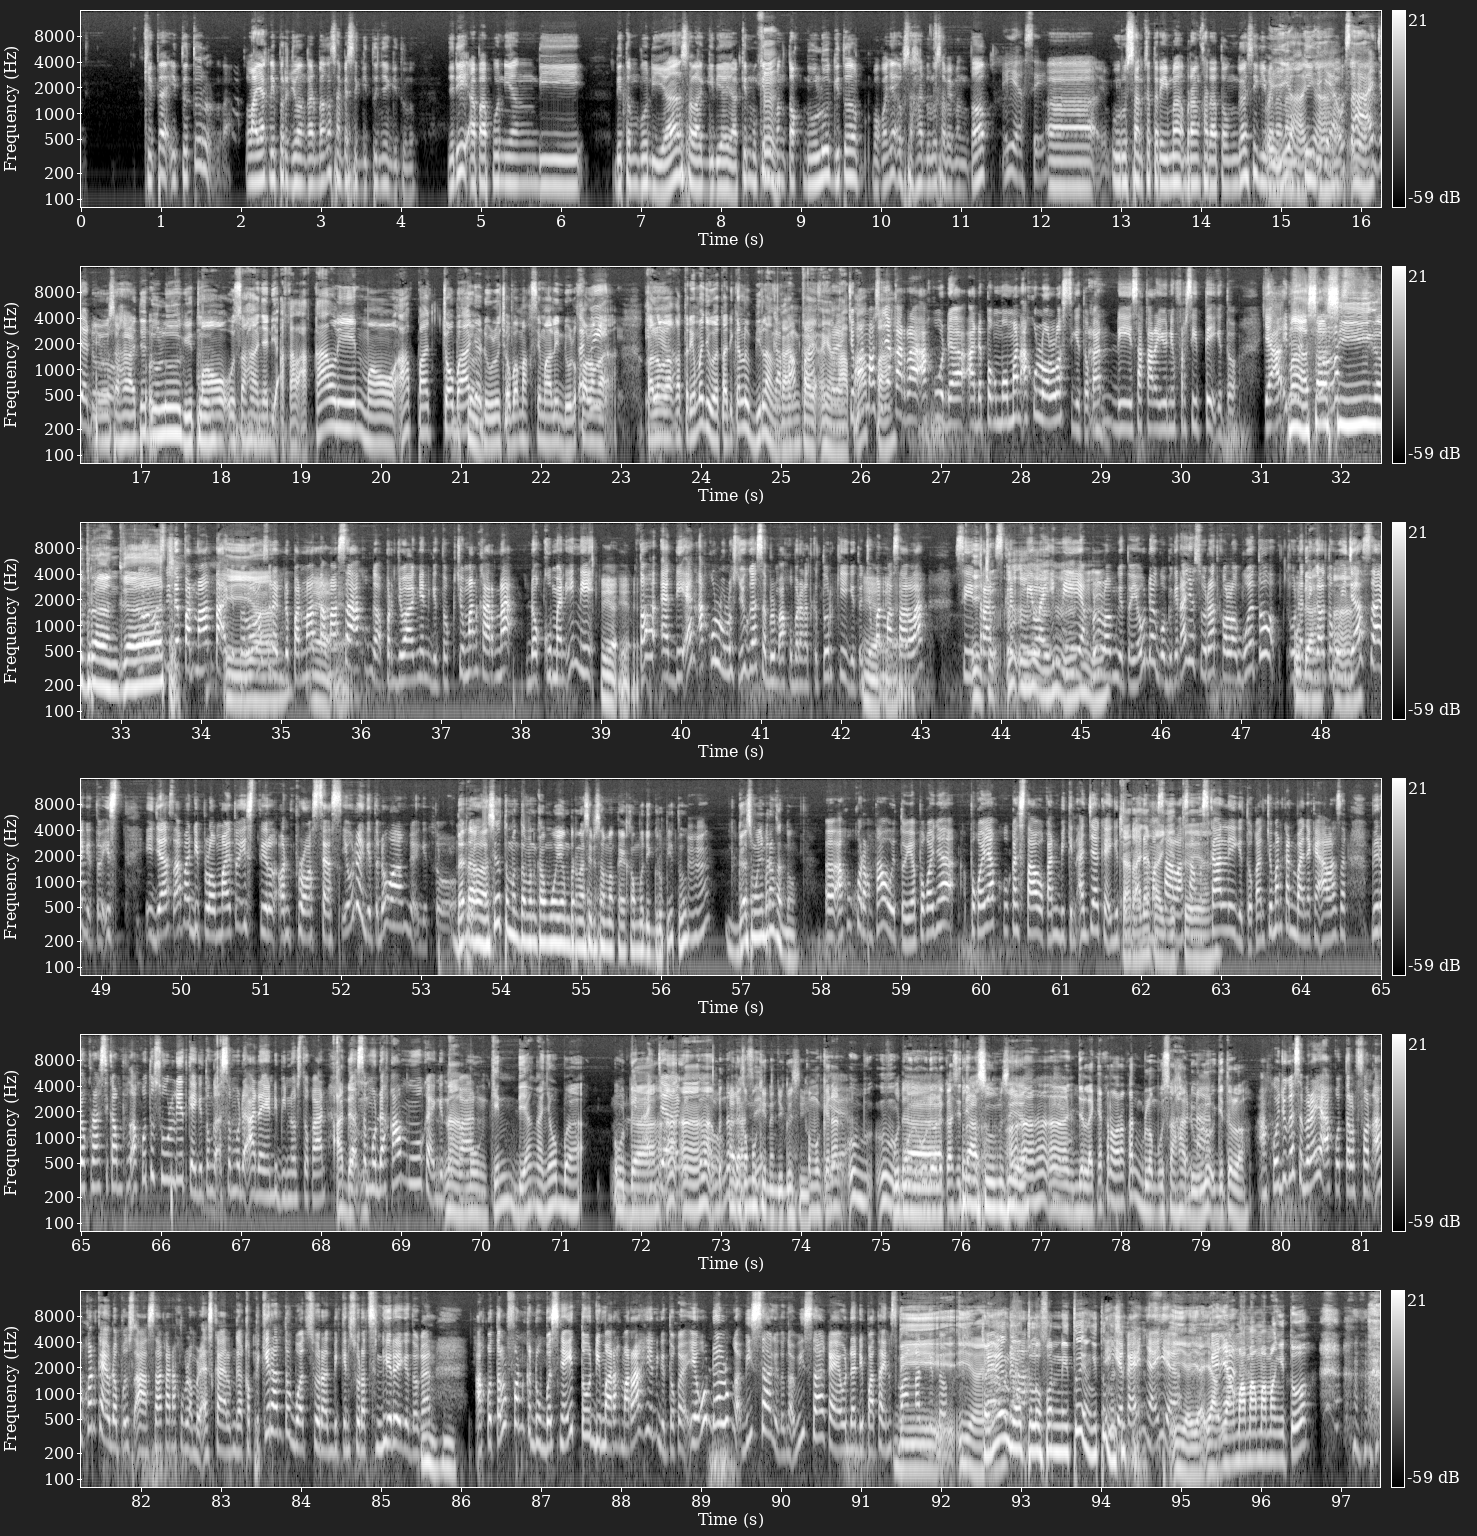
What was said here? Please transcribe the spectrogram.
kita itu tuh layak diperjuangkan banget sampai segitunya gitu loh. Jadi apa pun yang di ditempuh dia selagi dia yakin mungkin mentok dulu gitu pokoknya usaha dulu sampai mentok Iya sih. Eh, urusan keterima berangkat atau enggak sih gimana Oh, iya, nanti iya. gitu. Iya, usaha iya. aja Ya, dulu. usaha aja dulu gitu mau usahanya diakal-akalin mau apa coba Betul. aja dulu coba maksimalin dulu kalau nggak kalau iya. nggak keterima juga tadi kan lu bilang Gak kan apa-apa kayak ya Cuman apa-apa maksudnya karena aku udah ada pengumuman aku lolos gitu kan di Sakara University gitu. Ya ini masa lolos- sih nggak lolos berangkat di depan mata gitu Iya. lolos di depan mata Iya, masa aku nggak perjuangin gitu cuman karena dokumen ini iya iya toh at the end aku lulus juga sebelum aku berangkat ke Turki gitu Iya, cuman iya. masalah si transkrip mm, mm, nilai mm, ini mm, yang mm. belum gitu ya udah gue bikin aja surat kalau gue tuh udah, Udah, tinggal tunggu uh. ijazah gitu Is- ijazah apa diploma itu is still on process ya udah gitu doang kayak gitu Dan alhasil teman-teman kamu yang bernasib sama kayak kamu di grup itu, Mhm. nggak semuanya berangkat dong? Eh, aku kurang tahu itu ya. Pokoknya pokoknya aku kasih tahu kan bikin aja kayak gitu. Ada Caranya kayak masalah gitu sama ya. sekali gitu kan. Cuman kan banyak yang alasan birokrasi kampus aku tuh sulit kayak gitu. Nggak semudah ada yang di binus tuh kan. Ada. nggak semudah kamu kayak gitu nah kan. mungkin dia nggak nyoba udah aja eh, eh, gitu. bener Ada nggak sih? kemungkinan juga sih. kemungkinan Iya. uh, uh, Udah udah dikasih berasumsi ya. Ah, ah, ah, jeleknya kan orang kan belum usaha dulu gitu loh Aku juga sebenarnya aku telepon, aku kan kayak udah putus asa kan aku belum ber SKL, nggak kepikiran tuh buat surat bikin surat sendiri gitu kan. Hmm, Aku telepon ke dubesnya itu dimarah-marahin gitu kayak ya udah lu nggak bisa gitu, nggak bisa kayak udah dipatahin semangat di gitu. iya Kayaknya yang udah. jawab telepon itu yang itu Iya sih? kayaknya iya. iya iya yang, Kayaknya yang mamang-mamang itu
